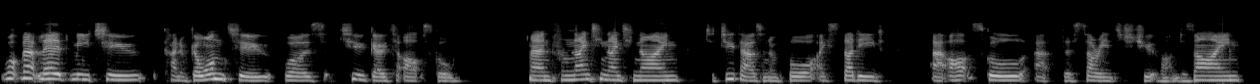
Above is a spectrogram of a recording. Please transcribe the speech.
what that led me to kind of go on to was to go to art school. And from 1999 to 2004, I studied at art school at the Surrey Institute of Art and Design,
